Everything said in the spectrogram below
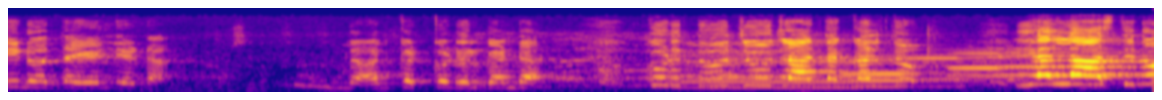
ಏನು ಅಂತ ಹೇಳಿ ಅಣ್ಣ. ನಾನು ಕಟ್ಕೊಂಡಿರೋ ಗಂಡ ಕುಡಿತು ಜೂಜ ಅಂತ ಕಲ್ತು ಎಲ್ಲ ಆಸ್ತಿನೂ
